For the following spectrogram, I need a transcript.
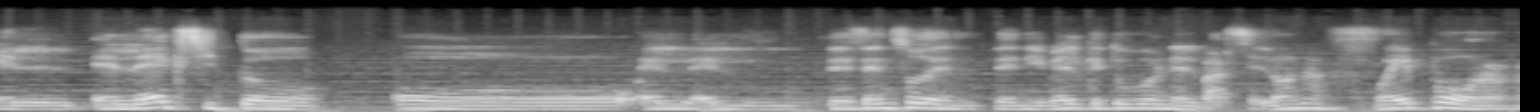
el, éxito o el, descenso de, nivel que tuvo en el Barcelona fue por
